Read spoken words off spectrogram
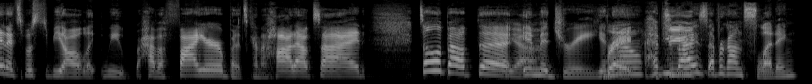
and it's supposed to be all like we have a fire, but it's kind of hot outside. It's all about the Yeah. imagery, you Right. know. Have Do you you- guys ever gone sledding?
